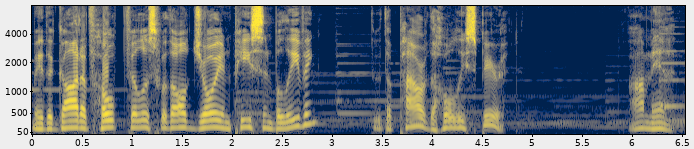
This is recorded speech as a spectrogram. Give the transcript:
May the God of hope fill us with all joy and peace in believing through the power of the Holy Spirit Amen.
